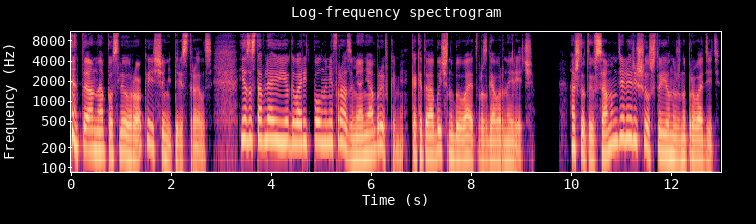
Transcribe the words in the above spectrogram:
«Это она после урока еще не перестроилась. Я заставляю ее говорить полными фразами, а не обрывками, как это обычно бывает в разговорной речи. А что, ты в самом деле решил, что ее нужно проводить?»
